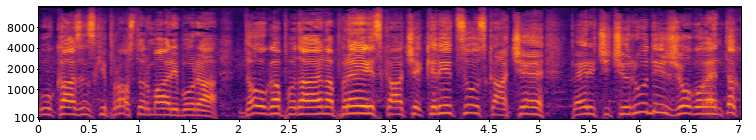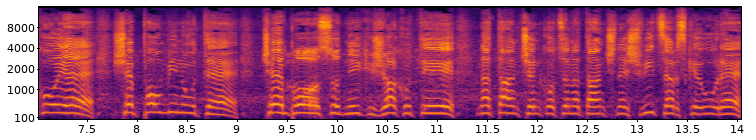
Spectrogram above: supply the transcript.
v kazenski prostor Maribora, dolga podaja naprej, skače Krecu, skače Peričič Rudi, žogoven, tako je, še pol minute, če bo sodnik Žakote natančen, kot so natančne Švice, švicarske ure,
